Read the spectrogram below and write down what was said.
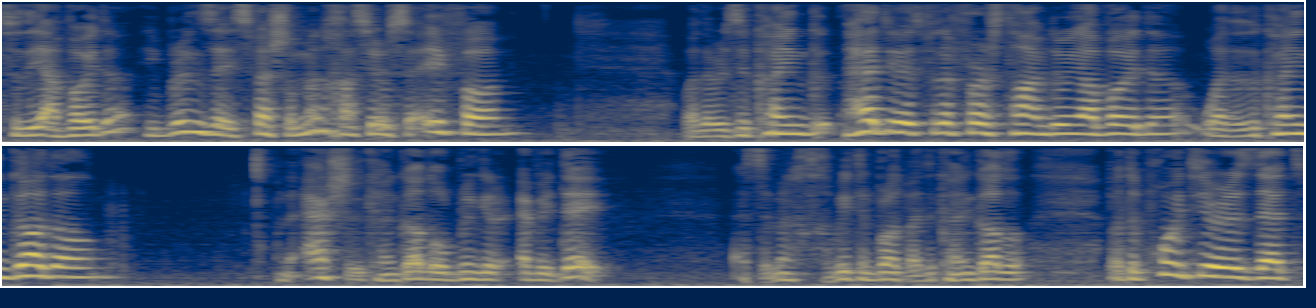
to the avodah. He brings a special mincha sir seifa, whether it's a kohen hedyot for the first time doing avodah, whether the kohen gadol, and actually the kohen gadol will bring it every day. That's the mincha chavitim brought by the kohen gadol. But the point here is that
